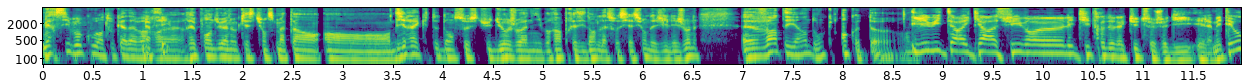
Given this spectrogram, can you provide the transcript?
Merci beaucoup en tout cas d'avoir euh, répondu à nos questions ce matin en, en direct dans ce studio. Joanny Brun, président de l'association des Gilets jaunes, euh, 21 donc en Côte d'Or. Il est 8h15 à suivre les titres de l'actu de ce jeudi et la météo.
